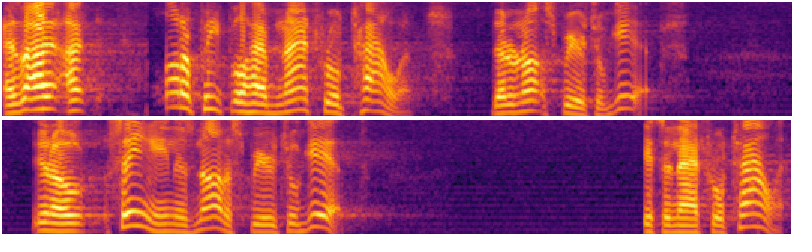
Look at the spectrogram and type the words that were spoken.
as I, I a lot of people have natural talents that are not spiritual gifts. You know, singing is not a spiritual gift. It's a natural talent.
